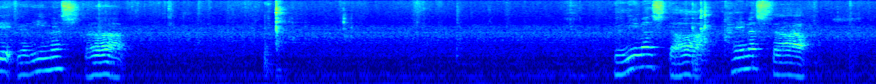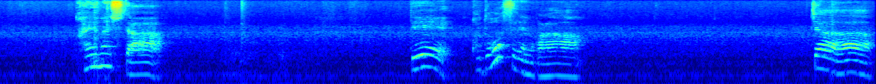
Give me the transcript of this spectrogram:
でやりました。やりました。変えました。変えました。でこれどうすればいいのかな。じゃあ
